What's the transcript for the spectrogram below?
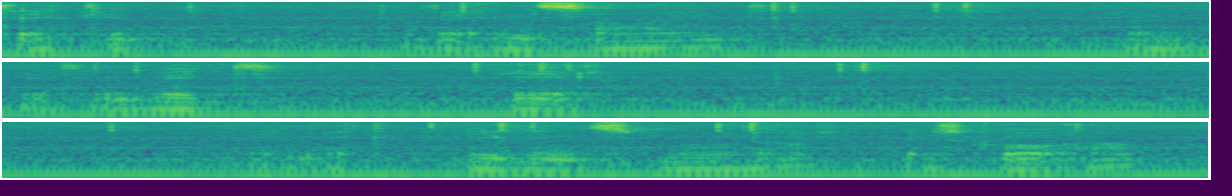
take it to the inside and a little bit here. And make it even smaller. Let's go up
